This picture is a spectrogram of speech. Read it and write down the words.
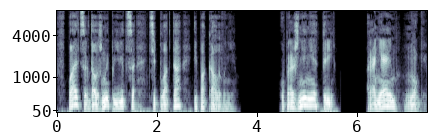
В пальцах должны появиться теплота и покалывание. Упражнение 3. Роняем ноги.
